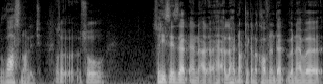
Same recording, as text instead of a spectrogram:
vast knowledge. Okay. So, so so he says that, and uh, Allah had not taken a covenant that whenever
